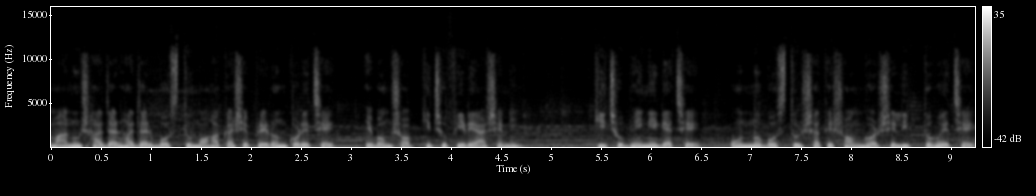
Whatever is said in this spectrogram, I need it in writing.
মানুষ হাজার হাজার বস্তু মহাকাশে প্রেরণ করেছে, এবং সব কিছু ফিরে আসেনি। কিছু ভেঙে গেছে অন্য বস্তুর সাথে সংঘর্ষে লিপ্ত হয়েছে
